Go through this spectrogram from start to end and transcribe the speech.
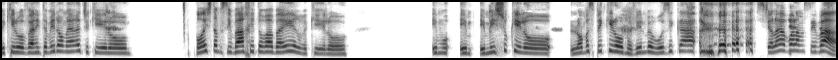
וכאילו, ואני תמיד אומרת שכאילו, פה יש את המסיבה הכי טובה בעיר, וכאילו, אם, אם, אם מישהו כאילו לא מספיק כאילו מבין במוזיקה, אז שלא יבוא למסיבה.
